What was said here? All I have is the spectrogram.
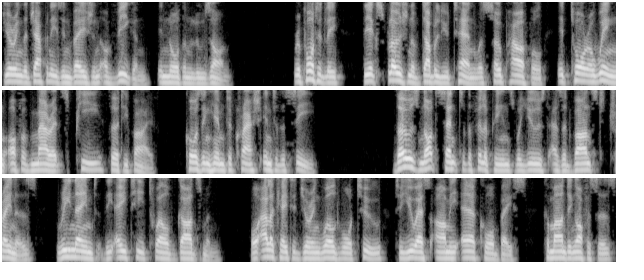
during the Japanese invasion of Vigan in northern Luzon. Reportedly, the explosion of W-10 was so powerful it tore a wing off of Marett's P-35, causing him to crash into the sea. Those not sent to the Philippines were used as advanced trainers, renamed the AT-12 Guardsmen, or allocated during World War II to U.S. Army Air Corps Base, commanding officers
